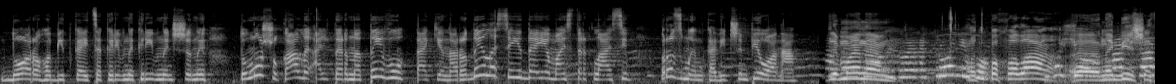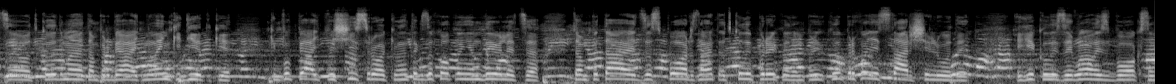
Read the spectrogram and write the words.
дорого бідкається керівник Рівненщини. Тому шукали альтернативу. Так і народилася ідея майстер-класів «Розминка від чемпіона». Для мене от похвала е, найбільше це от коли до мене там прибігають маленькі дітки, які по 5, по 6 років, вони так захопленням дивляться, там питають за спорт. Знаєте, от коли прикладом, при- коли приходять старші люди, які колись займалися боксом,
